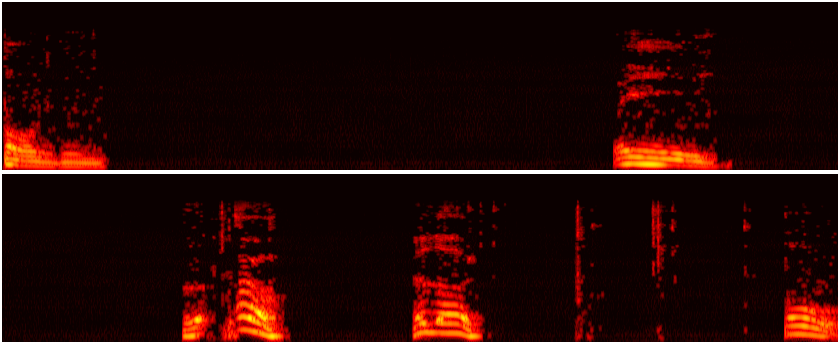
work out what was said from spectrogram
Ballroom. Hey. Oh! Hello! Oh!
